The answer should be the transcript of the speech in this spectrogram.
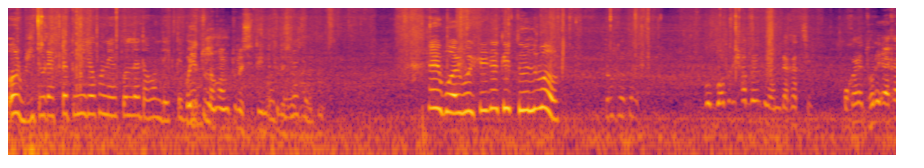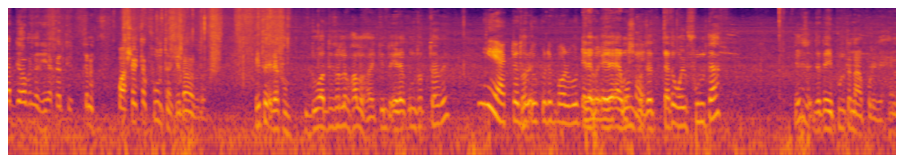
ওর ভিতরে একটা তুমি যখন এ করলে তখন দেখতে ওই তুললাম আমি তুলেছি তিন তুলেছি। এই বরবটিটা কি তুলবো। তুল, তুল, তুল। ব- বরবটি সাবধানে আমি দেখাচ্ছি। ওখানে ধরে এক হাত দিয়ে হবে না রে এক হাত দিয়ে। কেন? পাশে একটা ফুল থাকে দাঁড়া দাঁড়া। এই তো এরকম দু হাত দিয়ে ধরলে ভালো হয় কিন্তু এরকম ধরতে হবে। একটা দুটো করে বরবটি এরকম এমন যাতে- যাতে ওই ফুলটা ঠিক আছে যাতে এই ফুলটা না পড়ে যায় হ্যাঁ।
